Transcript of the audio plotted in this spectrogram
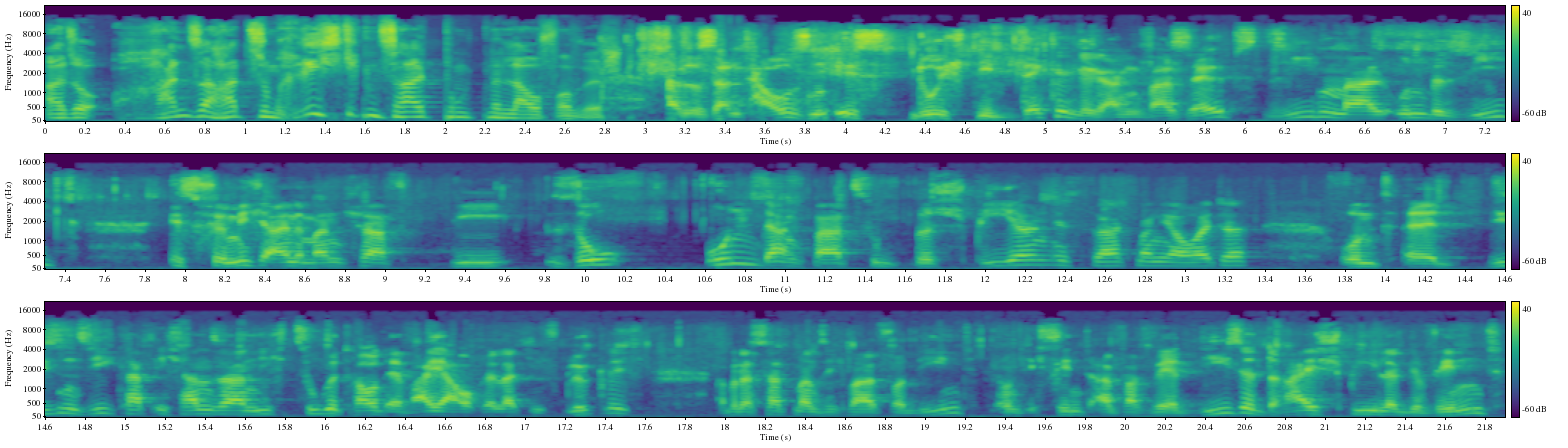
Also Hansa hat zum richtigen Zeitpunkt einen Lauf erwischt. Also Sandhausen ist durch die Decke gegangen, war selbst siebenmal unbesiegt, ist für mich eine Mannschaft, die so undankbar zu bespielen ist, sagt man ja heute. Und äh, diesen Sieg habe ich Hansa nicht zugetraut. Er war ja auch relativ glücklich, aber das hat man sich mal verdient. Und ich finde einfach, wer diese drei Spiele gewinnt,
